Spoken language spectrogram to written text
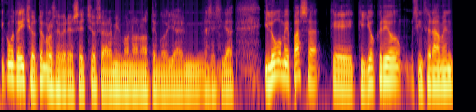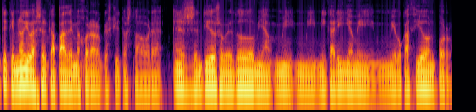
y como te he dicho, tengo los deberes hechos, ahora mismo no, no tengo ya necesidad. Y luego me pasa que, que yo creo, sinceramente, que no iba a ser capaz de mejorar lo que escrito hasta ahora. En ese sentido, sobre todo, mi, mi, mi, mi cariño, mi, vocación por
